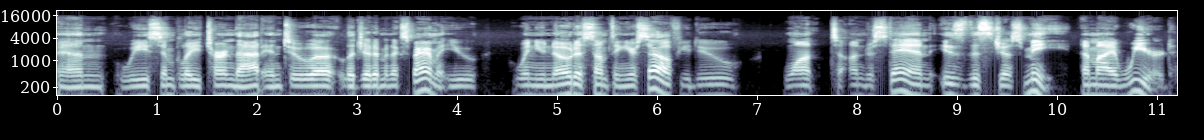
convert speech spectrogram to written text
and we simply turned that into a legitimate experiment you when you notice something yourself, you do want to understand is this just me? Am I weird?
